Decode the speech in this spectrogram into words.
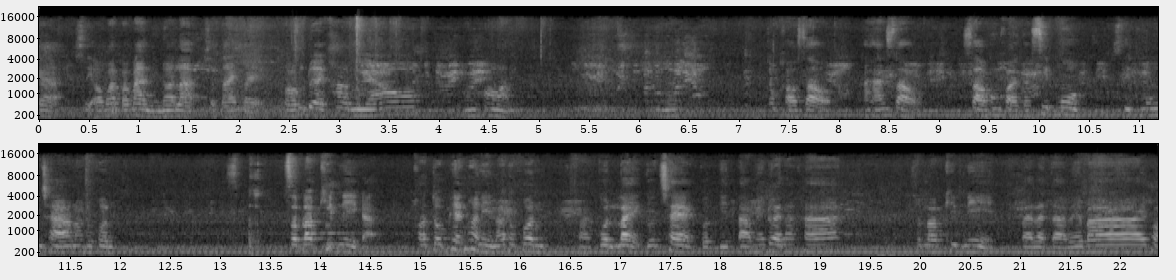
กะสิออกมาประมาณนี้เนาะละสไตล์ไป พร้อมด้วยข้าวเหนียวน้ำหอนกับข้าวเสาร์อาหารเสาร์เสาร์ของข่อยกับสิบโมงสิบโมงเช้านะทุกคนสำหรับคลิปนี้กะขอจบเพียงเท่านี้นะทุกคน ฝากกดไลค์กดแชร์กดติดตามให้ด้วยนะคะสำหรับคลิปนี้ ไปละจ้าบ๊ายบายพอ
